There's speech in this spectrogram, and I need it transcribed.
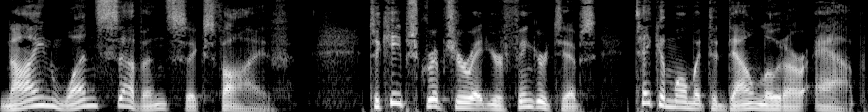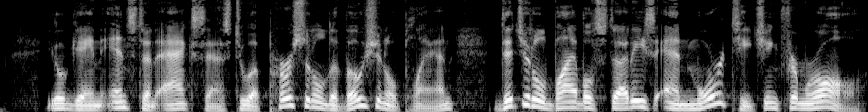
91765. To keep scripture at your fingertips, take a moment to download our app. You'll gain instant access to a personal devotional plan, digital Bible studies, and more teaching from Raul.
